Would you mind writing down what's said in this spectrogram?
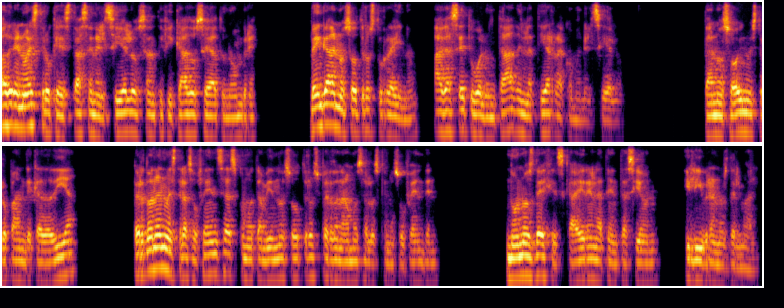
Padre nuestro que estás en el cielo, santificado sea tu nombre. Venga a nosotros tu reino, hágase tu voluntad en la tierra como en el cielo. Danos hoy nuestro pan de cada día. Perdona nuestras ofensas como también nosotros perdonamos a los que nos ofenden. No nos dejes caer en la tentación y líbranos del mal.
